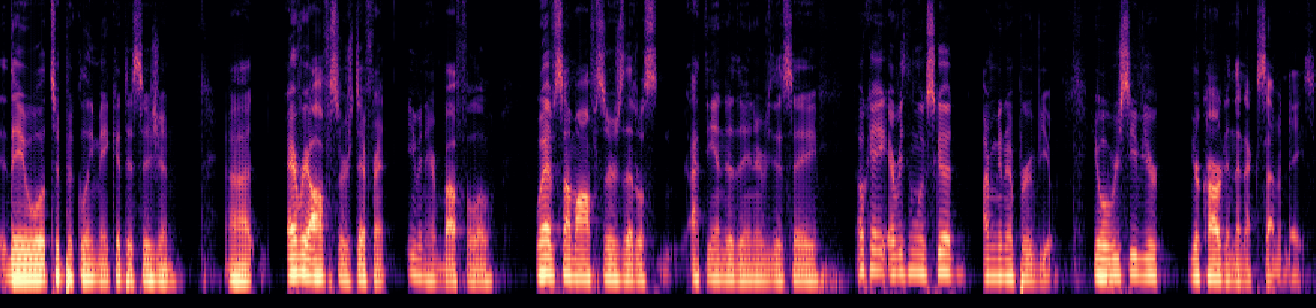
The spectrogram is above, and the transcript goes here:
they will typically make a decision. Uh, every officer is different. Even here, in Buffalo, we have some officers that'll at the end of the interview they say, "Okay, everything looks good. I'm going to approve you. You'll receive your your card in the next seven days."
